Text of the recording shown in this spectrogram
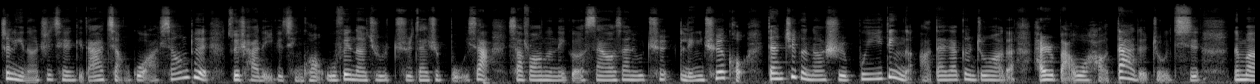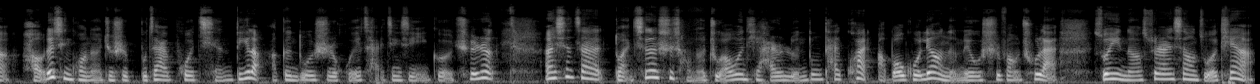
这里呢，之前给大家讲过啊，相对最差的一个情况，无非呢就是去再去补一下下方的那个三幺三六缺零缺口，但这个呢是不一定的啊。大家更重要的还是把握好大的周期。那么好的情况呢，就是不再破前低了啊，更多是回踩进行一个确认。那现在短期的市场呢，主要问题还是轮动太快啊，包括量能没有释放出来。所以呢，虽然像昨天啊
